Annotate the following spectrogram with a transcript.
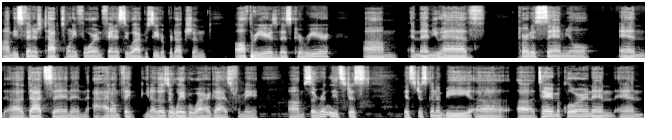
Um, he's finished top 24 in fantasy wide receiver production all three years of his career. Um, and then you have Curtis Samuel and uh, Dotson, and I don't think you know those are waiver wire guys for me. Um, so really, it's just it's just going to be uh, uh, Terry McLaurin and and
